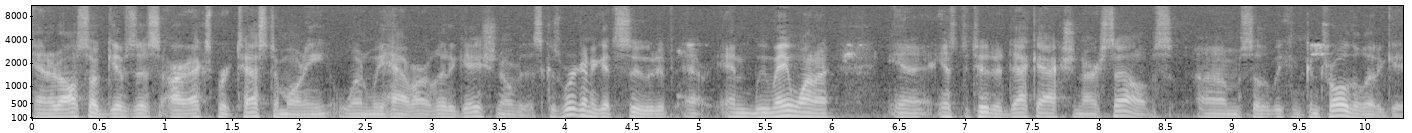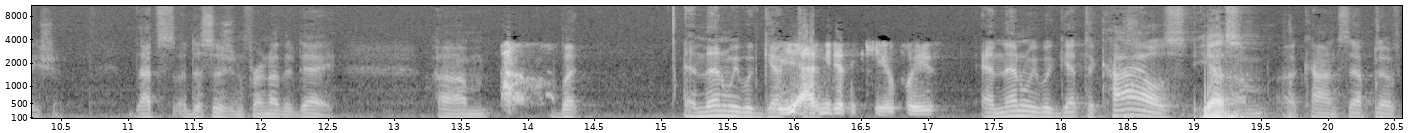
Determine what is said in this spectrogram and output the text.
and it also gives us our expert testimony when we have our litigation over this, because we're going to get sued, if, and we may want to institute a dec action ourselves um, so that we can control the litigation. That's a decision for another day. Um, but, and then we would get. Will you to- add me to the queue, please? and then we would get to Kyle's Yes. um, a concept of,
